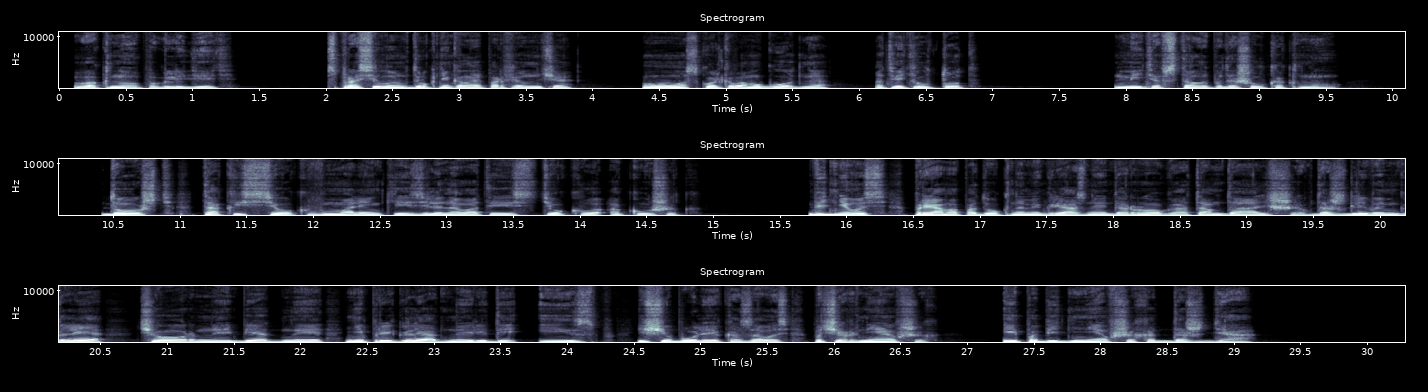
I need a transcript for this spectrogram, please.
в окно поглядеть? — спросил он вдруг Николая Парфеновича. — О, сколько вам угодно, — ответил тот. Митя встал и подошел к окну. Дождь так и сек в маленькие зеленоватые стекла окошек. Виднелась прямо под окнами грязная дорога, а там дальше, в дождливой мгле, черные, бедные, неприглядные ряды изб, еще более, казалось, почерневших и победневших от дождя.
